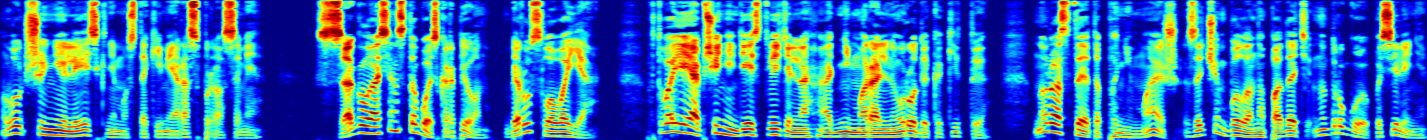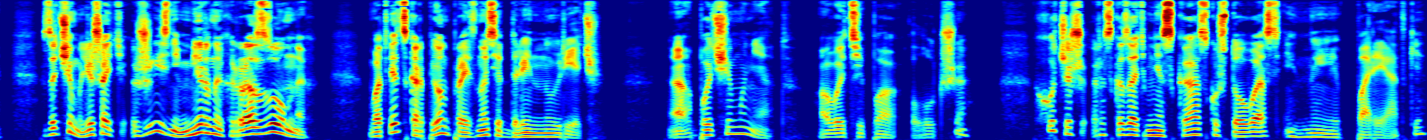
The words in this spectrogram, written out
«Лучше не лезь к нему с такими расспросами». «Согласен с тобой, Скорпион. Беру слово «я». В твоей общине действительно одни моральные уроды, как и ты. Но раз ты это понимаешь, зачем было нападать на другое поселение? Зачем лишать жизни мирных разумных? В ответ Скорпион произносит длинную речь. «А почему нет? А вы типа лучше? Хочешь рассказать мне сказку, что у вас иные порядки?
